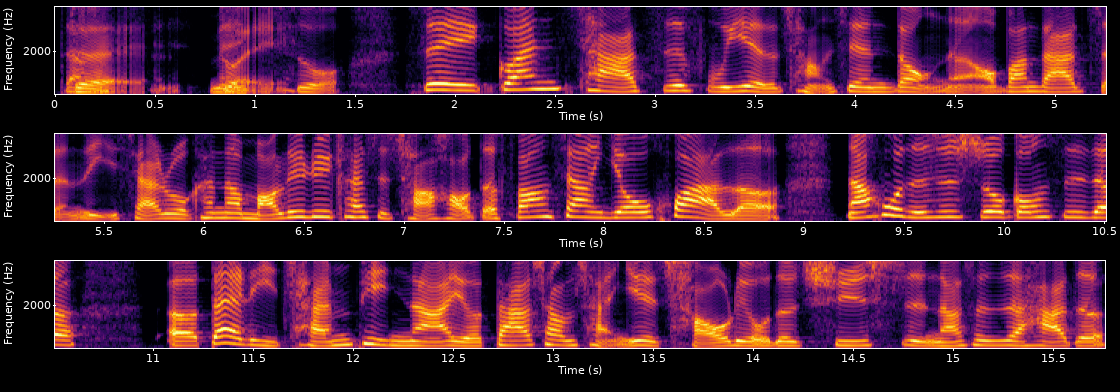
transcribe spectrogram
这样对子。，没错。所以观察支付业的长线动能，我帮大家整理一下。如果看到毛利率开始朝好的方向优化了，那或者是说公司的呃代理产品呐、有搭上产业潮流的趋势，那甚至它的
